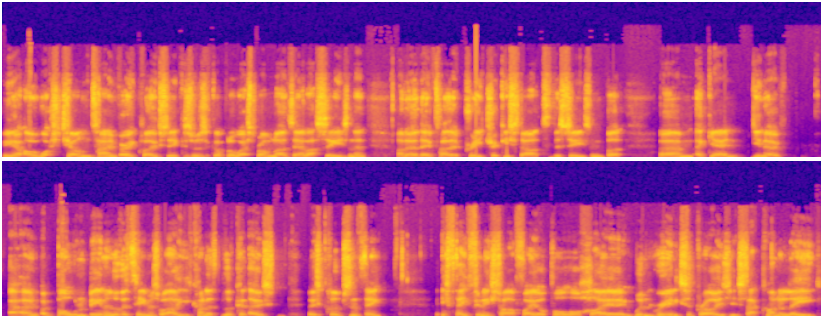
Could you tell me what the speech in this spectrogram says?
you know, I watched Cheltenham Town very closely because there was a couple of West Brom lads there last season, and I know they've had a pretty tricky start to the season. But um, again, you know, Bolton being another team as well, you kind of look at those those clubs and think if they finished halfway up or, or higher, it wouldn't really surprise you. It's that kind of league.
